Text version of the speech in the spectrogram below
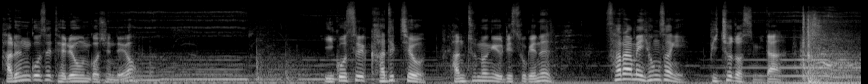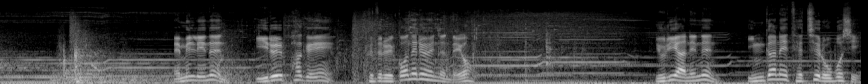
다른 곳에 데려온 것인데요. 이곳을 가득 채운 반투명의 유리 속에는 사람의 형상이 비춰졌습니다. 에밀리는 이를 파괴해 그들을 꺼내려 했는데요. 유리 안에는 인간의 대체 로봇이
